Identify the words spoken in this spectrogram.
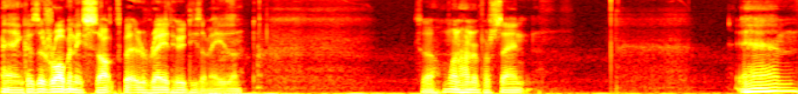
And because as Robin he sucked, but as Red Hood he's amazing. So one hundred percent. Um,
